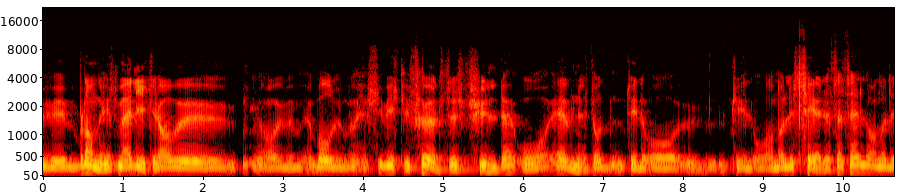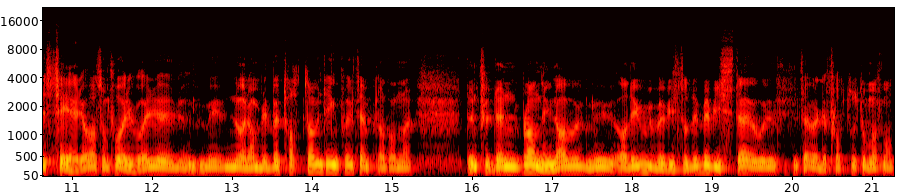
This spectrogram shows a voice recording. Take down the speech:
øh, blanding som jeg liker av, øh, av virkelig følelsesfylde og evne til, å- til, å, til å analysere seg selv og analysere hva som foregår øh, når han blir betatt av en ting. F.eks. at han den, den blandingen av, av det ubevisste og det bevisste syns jeg er veldig flott hos Thomas Mann.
